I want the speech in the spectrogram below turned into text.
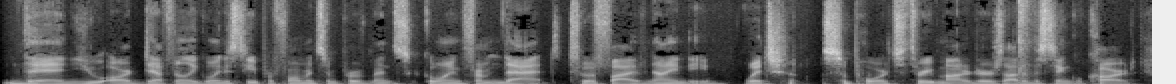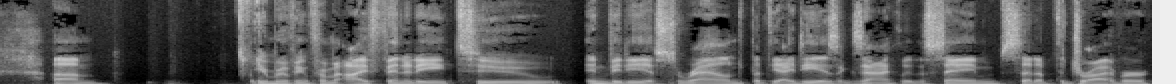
then you are definitely going to see performance improvements going from that to a 590, which supports three monitors out of a single card. Um, you're moving from an Eyefinity to NVIDIA Surround, but the idea is exactly the same. Set up the driver,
